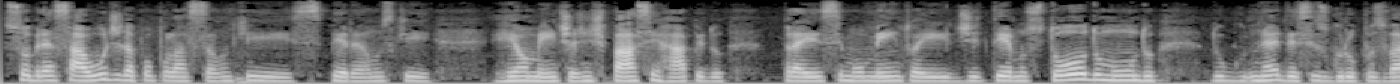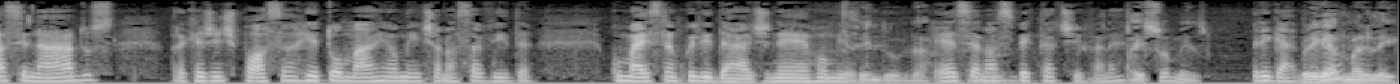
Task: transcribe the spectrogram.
sobre a saúde da população, que esperamos que realmente a gente passe rápido para esse momento aí de termos todo mundo do, né, desses grupos vacinados, para que a gente possa retomar realmente a nossa vida com mais tranquilidade, né, Romildo? Sem dúvida. Essa é a nossa expectativa, né? É isso mesmo. Obrigada. Obrigado, viu? Marilei.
